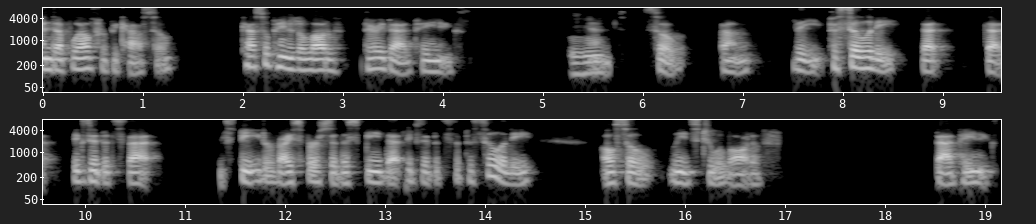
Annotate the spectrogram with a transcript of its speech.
end up well for Picasso. Picasso painted a lot of very bad paintings. Mm-hmm. And so um, the facility that that exhibits that speed or vice versa, the speed that exhibits the facility also leads to a lot of bad paintings.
